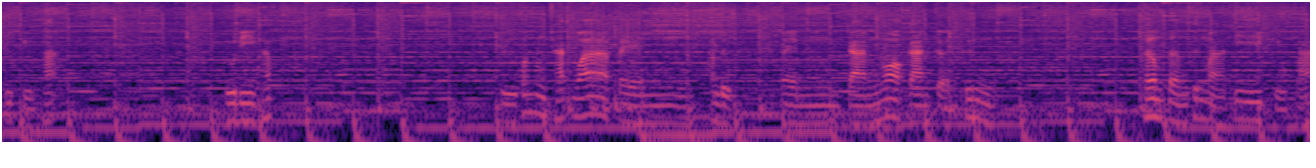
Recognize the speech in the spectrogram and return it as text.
ที่ผิวพระดูดีครับ คือค่อนข้างชัดว่าเป็นผลึกเป็นการงอกการเกิดขึ้น เพิ่มเติมขึ้นมาที่ผิวพระ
